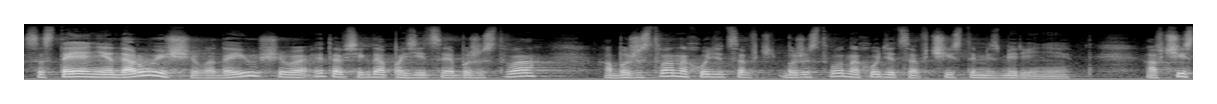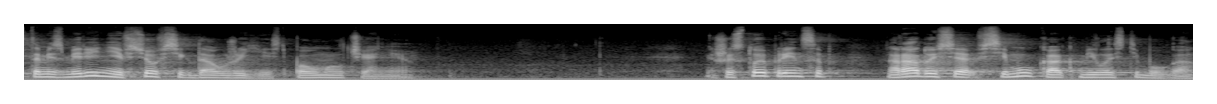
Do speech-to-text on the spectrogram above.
состояние дарующего, дающего – это всегда позиция божества, а божество находится, в, божество находится в чистом измерении. А в чистом измерении все всегда уже есть, по умолчанию. Шестой принцип – радуйся всему, как милости Бога.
